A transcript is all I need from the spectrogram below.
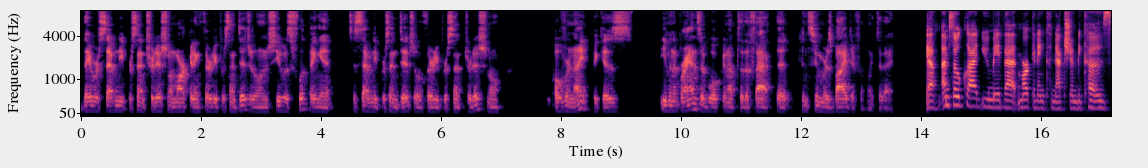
they were 70% traditional marketing, 30% digital. And she was flipping it to 70% digital, 30% traditional overnight because even the brands have woken up to the fact that consumers buy differently today. Yeah, I'm so glad you made that marketing connection because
